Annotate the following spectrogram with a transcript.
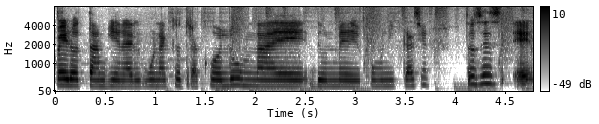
pero también alguna que otra columna de, un medio de comunicación. Entonces, eh,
